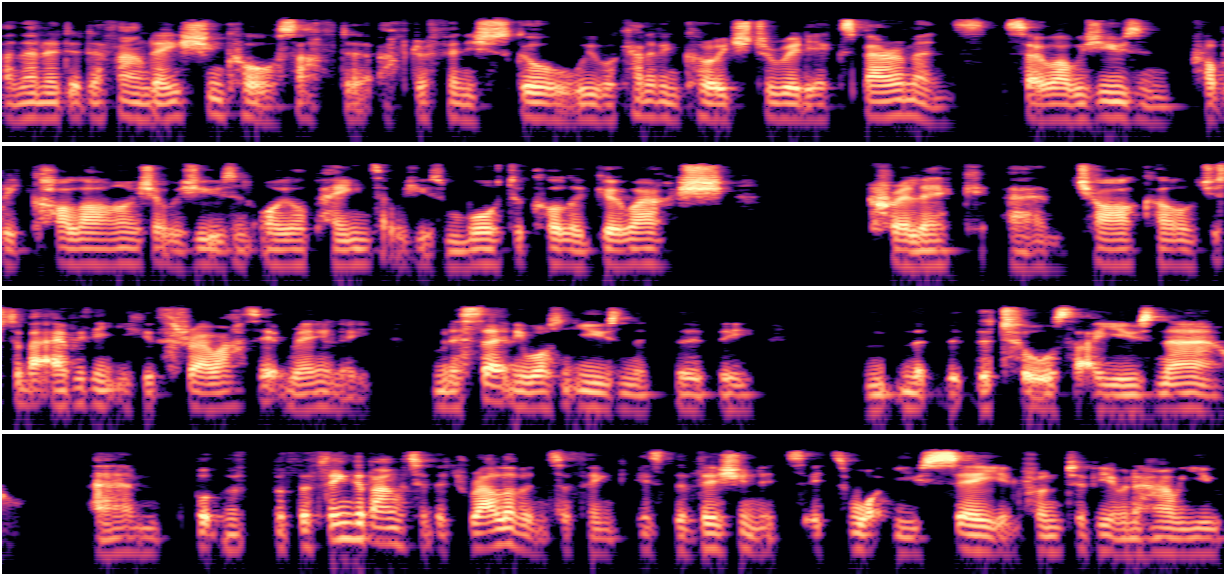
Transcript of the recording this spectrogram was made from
and then I did a foundation course after after I finished school. We were kind of encouraged to really experiment. So I was using probably collage, I was using oil paint, I was using watercolor, gouache acrylic, um, charcoal, just about everything you could throw at it, really. I mean, I certainly wasn't using the, the, the, the, the tools that I use now. Um, but the, but the thing about it that's relevant, I think, is the vision. It's it's what you see in front of you and how you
